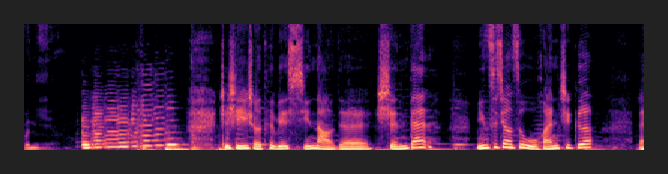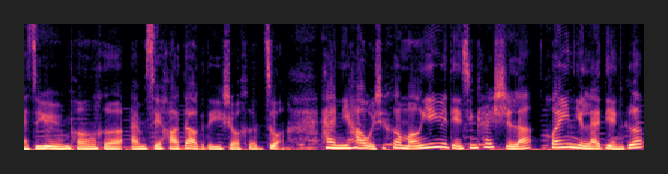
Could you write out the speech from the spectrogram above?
吧你，这是一首特别洗脑的神单，名字叫做《五环之歌》，来自岳云鹏和 MC Hot Dog 的一首合作。嗨，你好，我是贺萌，音乐点心开始了，欢迎你来点歌，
